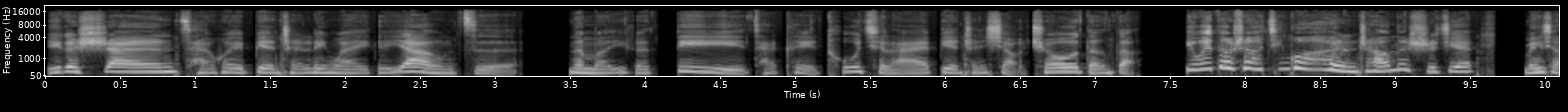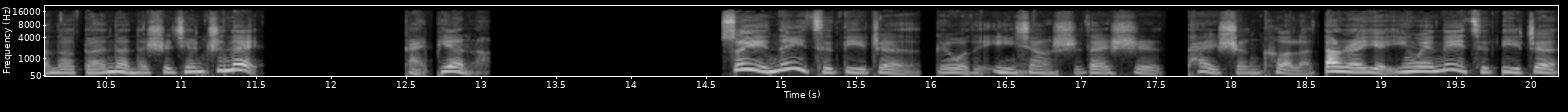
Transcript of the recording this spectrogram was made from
一个山才会变成另外一个样子，那么一个地才可以凸起来变成小丘等等，以为都是要经过很长的时间，没想到短短的时间之内改变了。所以那次地震给我的印象实在是太深刻了。当然，也因为那次地震，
